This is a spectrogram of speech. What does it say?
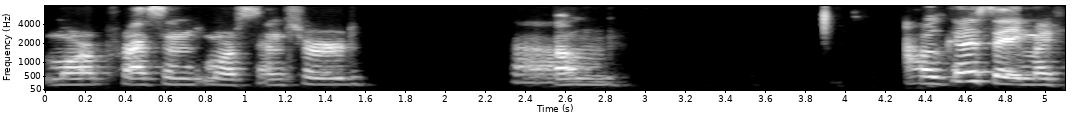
more present, more centered. Um, I was gonna say my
